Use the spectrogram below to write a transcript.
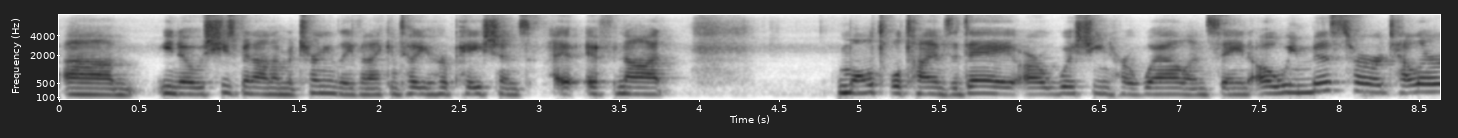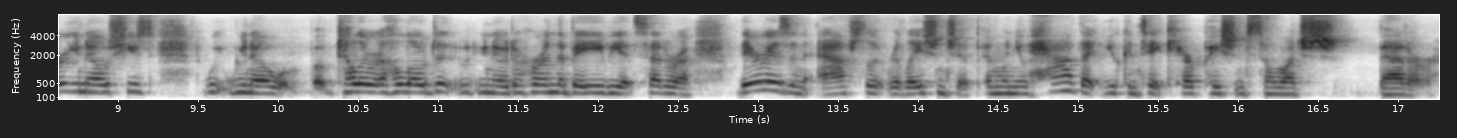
Um, you know she's been on a maternity leave, and I can tell you her patients, if not multiple times a day are wishing her well and saying, "Oh, we miss her. Tell her, you know, she's, you know, tell her hello to, you know, to her and the baby, etc." There is an absolute relationship, and when you have that, you can take care of patients so much better.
